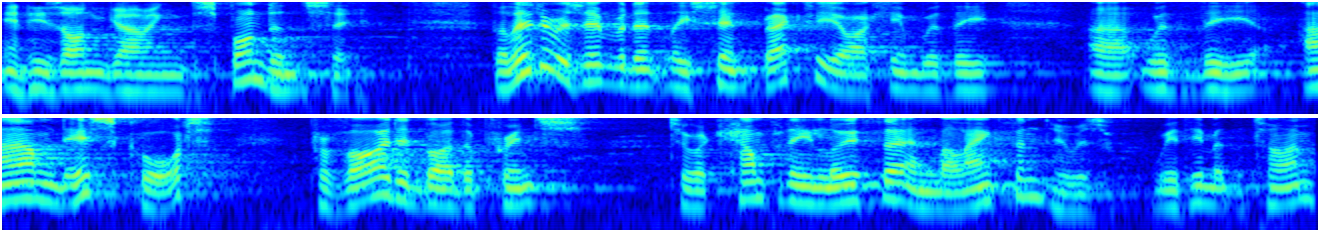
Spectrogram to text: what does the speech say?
in his ongoing despondency. The letter is evidently sent back to Joachim with the, uh, with the armed escort provided by the prince to accompany Luther and Melanchthon, who was with him at the time,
